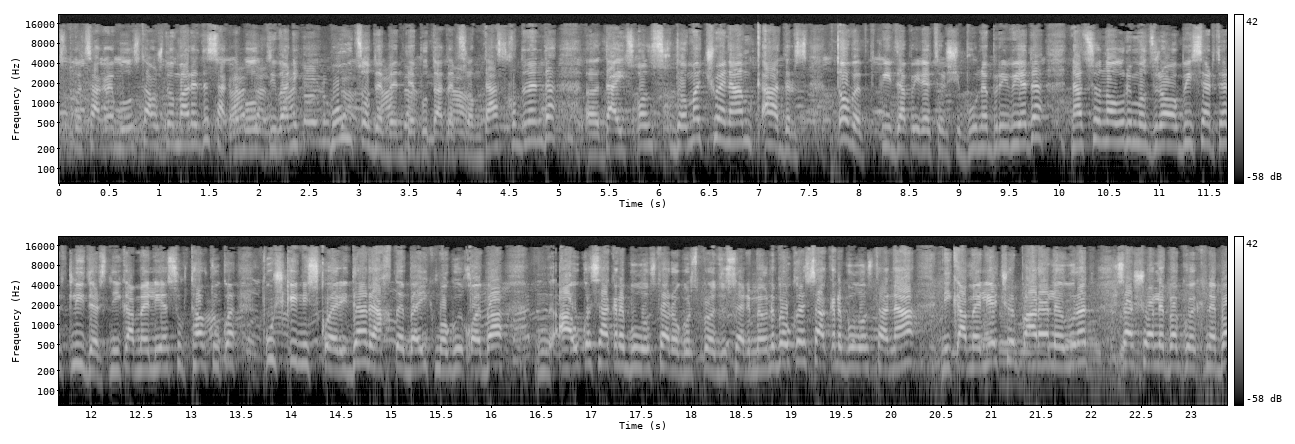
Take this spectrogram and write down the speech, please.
ეს თქვა საკრებულოს თავმჯდომარე და საკრებულოს დივანი მოუწოდებენ დეპუტატებს რომ დასხდნენ და დაიწყონ ხდომა ჩვენ ამ კადრს. ტოვებთ პირდაპირ ეთერში ბუნებრივია და ნაციონალური მოძრაობის ერთ-ერთ ლიდერს ნიკა მელიას ურთავთ უკვე პუშკინის სკვერიდან რა ხდება? იქ მოგვიყვება ა უკვე საკრებულოსთან როგორც პროდიუსერი მეუბნება უკვე საკრებულოსთანა ნიკამელია. ჩვენ პარალელურად საშუალება გვექნება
